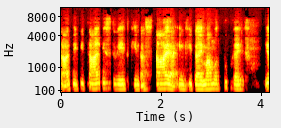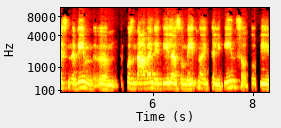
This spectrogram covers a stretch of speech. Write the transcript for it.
ta digitalni svet, ki nastaja in ki ga imamo tukaj. Jaz ne vem, um, poznavanje dela z umetno inteligenco, to, bi,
